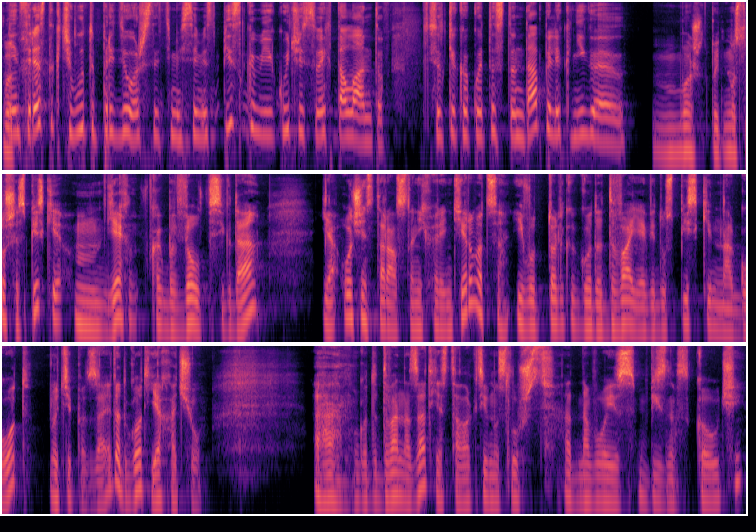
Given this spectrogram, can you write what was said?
Вот. Мне интересно, к чему ты придешь с этими всеми списками и кучей своих талантов. Все-таки какой-то стендап или книга может быть. Ну, слушай, списки я их как бы ввел всегда. Я очень старался на них ориентироваться. И вот только года два я веду списки на год. Ну, типа, за этот год я хочу. А года два назад я стал активно слушать одного из бизнес-коучей.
